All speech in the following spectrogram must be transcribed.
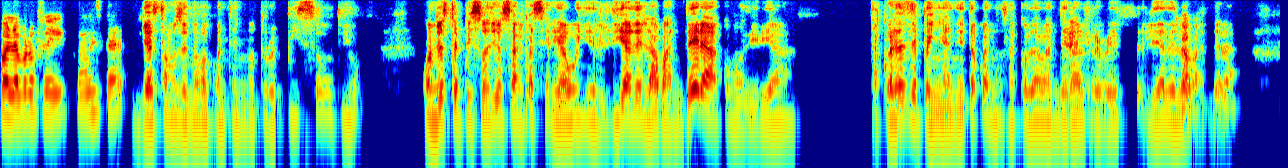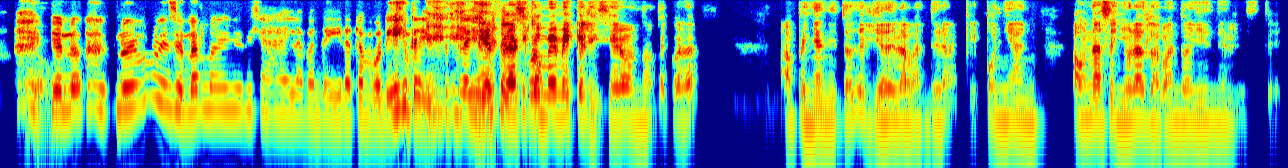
Hola, profe, ¿cómo está? Ya estamos de nueva cuenta en otro episodio. Cuando este episodio salga sería hoy el Día de la Bandera, como diría. ¿Te acuerdas de Peña Nieto cuando sacó la bandera al revés, el Día de la Bandera? Pero Yo no, no iba a mencionarlo a ella, dije, ay, la bandera tan bonita, y Y, usted y- y trayendo el clásico recuerdo. meme que le hicieron, ¿no? ¿Te acuerdas? A Peña Nieto del Día de la Bandera, que ponían a unas señoras lavando ahí en el, este,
